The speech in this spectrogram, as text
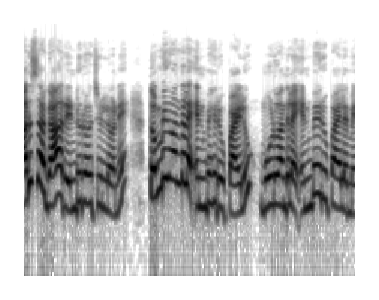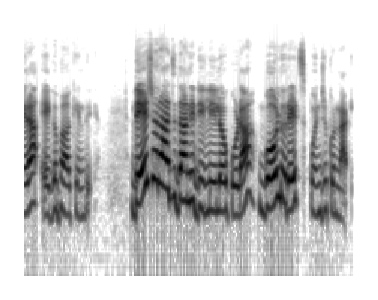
వరుసగా రెండు రోజుల్లోనే తొమ్మిది వందల ఎనభై రూపాయలు మూడు వందల ఎనభై రూపాయల మేర ఎగబాకింది. దేశ రాజధాని ఢిల్లీలో కూడా గోల్డ్ రేట్స్ పుంజుకున్నాయి.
